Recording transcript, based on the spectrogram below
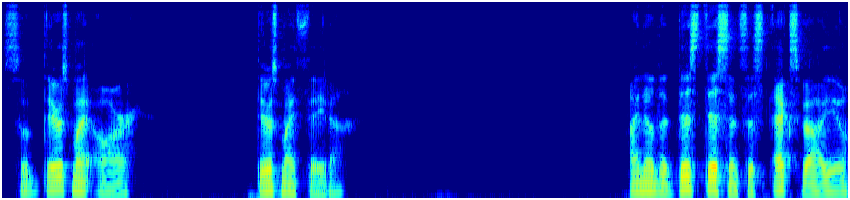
So there's my r. There's my theta. I know that this distance, this x value,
